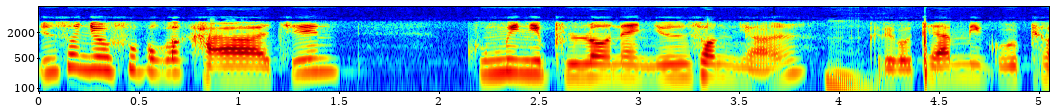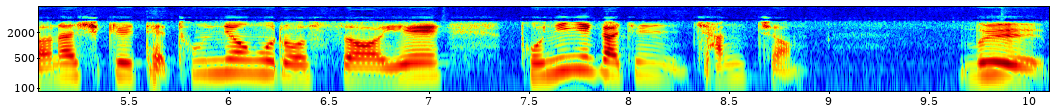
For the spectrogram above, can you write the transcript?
윤석열 후보가 가진 국민이 불러낸 윤석열, 음. 그리고 대한민국을 변화시킬 대통령으로서의 본인이 가진 장점, 을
